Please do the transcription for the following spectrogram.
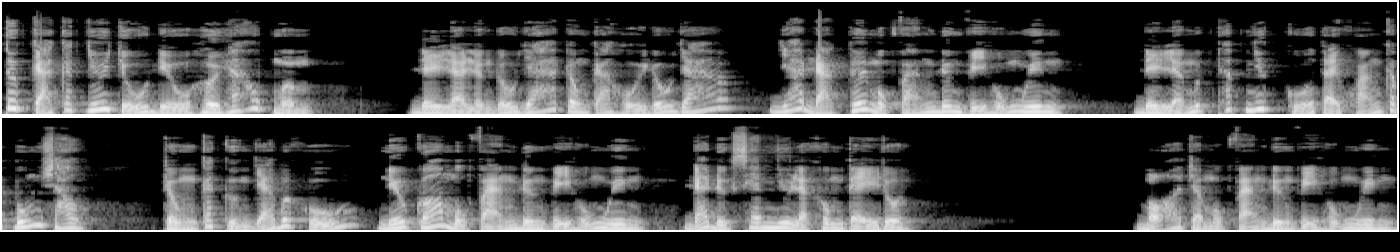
Tất cả các giới chủ đều hơi há hốc mồm. Đây là lần đấu giá trong cả hội đấu giá. Giá đạt tới một vạn đơn vị hỗn nguyên. Đây là mức thấp nhất của tài khoản cấp 4 sao. Trong các cường giả bất hủ, nếu có một vạn đơn vị hỗn nguyên đã được xem như là không tệ rồi. Bỏ ra một vạn đơn vị hỗn nguyên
